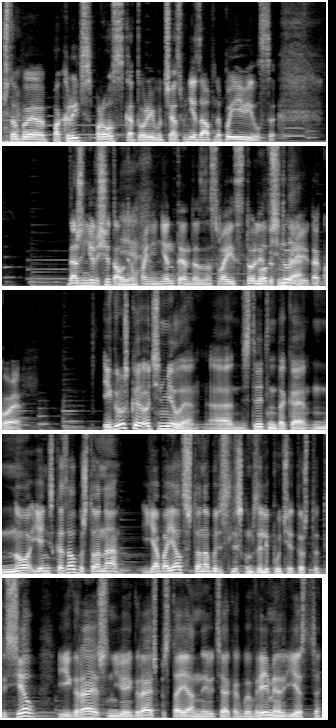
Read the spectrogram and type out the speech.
чтобы покрыть спрос, который вот сейчас внезапно появился. Даже не рассчитал компания Nintendo за свои сто лет общем, истории да. такое. Игрушка очень милая, э, действительно такая. Но я не сказал бы, что она... Я боялся, что она будет слишком залипучая. То, что ты сел и играешь в нее, играешь постоянно, и у тебя как бы время естся.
